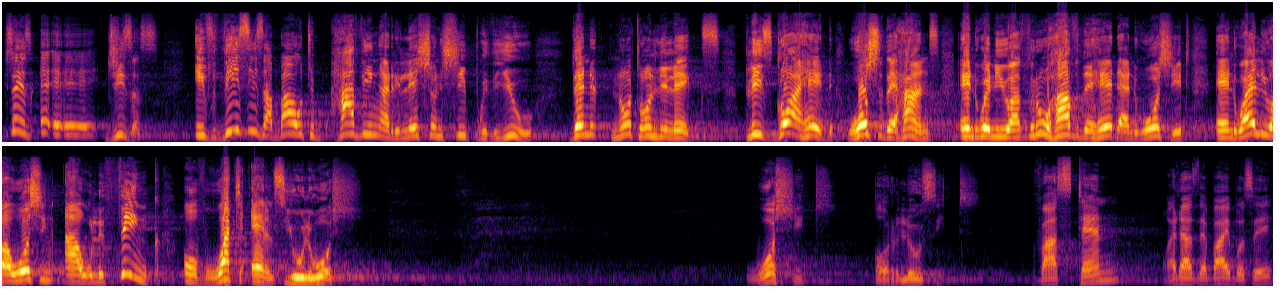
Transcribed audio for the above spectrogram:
He says, eh, eh, eh, Jesus, if this is about having a relationship with you, Then not only legs. Please go ahead, wash the hands, and when you are through, have the head and wash it. And while you are washing, I will think of what else you will wash. Wash it or lose it. Verse 10, what does the Bible say?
